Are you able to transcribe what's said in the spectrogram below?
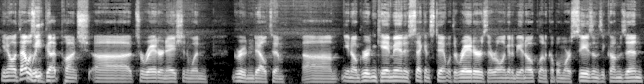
You know that was we, a gut punch uh, to Raider Nation when Gruden dealt him Um, you know, Gruden came in his second stint with the Raiders. They were only going to be in Oakland a couple more seasons. He comes in,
